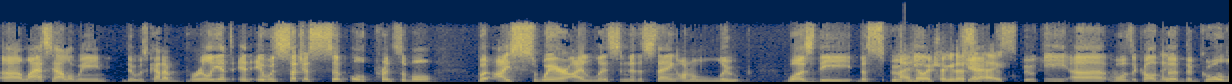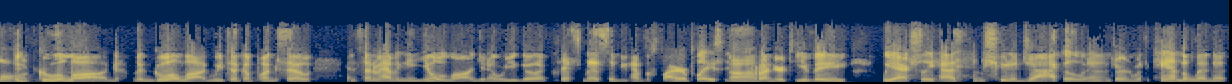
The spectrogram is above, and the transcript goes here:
uh, last Halloween that was kind of brilliant, and it was such a simple principle, but I swear I listened to this thing on a loop. Was the the spooky? I know what you're gonna Jack- say. The spooky. Uh, what was it called? The the ghoul log. The Ghoul log. The Ghoul log. We took a punk so instead of having a Yule log, you know, where you go at Christmas and you have the fireplace and you Uh-huh. put on your TV, we actually had him shoot a jack o' lantern with a candle in it.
